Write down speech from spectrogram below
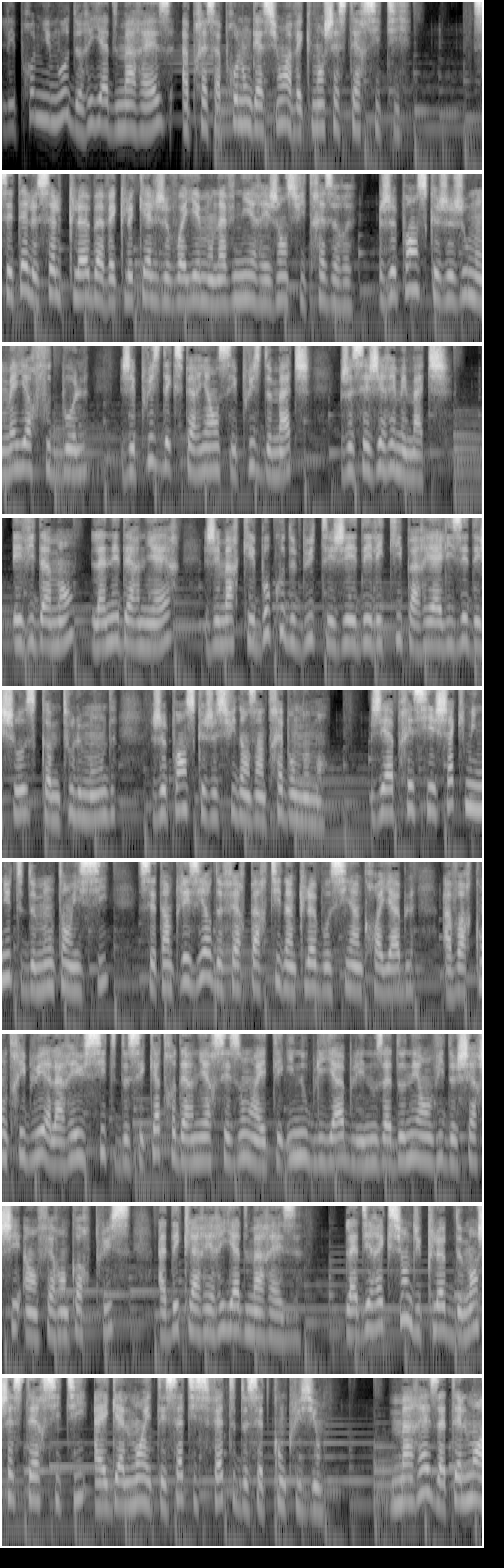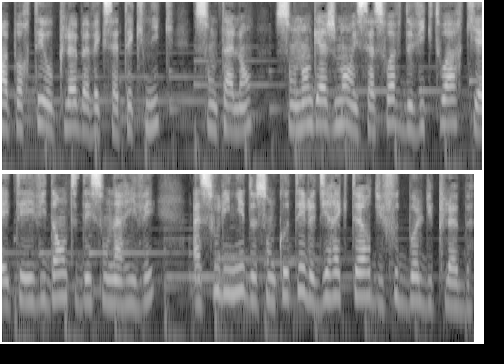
Les premiers mots de Riyad Mahrez après sa prolongation avec Manchester City. C'était le seul club avec lequel je voyais mon avenir et j'en suis très heureux. Je pense que je joue mon meilleur football, j'ai plus d'expérience et plus de matchs, je sais gérer mes matchs. Évidemment, l'année dernière, j'ai marqué beaucoup de buts et j'ai aidé l'équipe à réaliser des choses comme tout le monde, je pense que je suis dans un très bon moment. J'ai apprécié chaque minute de mon temps ici, c'est un plaisir de faire partie d'un club aussi incroyable, avoir contribué à la réussite de ces quatre dernières saisons a été inoubliable et nous a donné envie de chercher à en faire encore plus, a déclaré Riyad Mahrez. La direction du club de Manchester City a également été satisfaite de cette conclusion. Mahrez a tellement apporté au club avec sa technique, son talent, son engagement et sa soif de victoire qui a été évidente dès son arrivée, a souligné de son côté le directeur du football du club.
